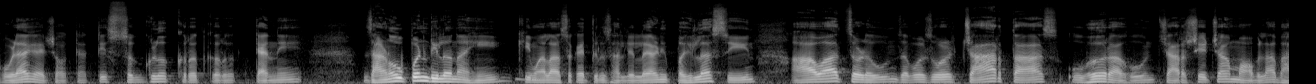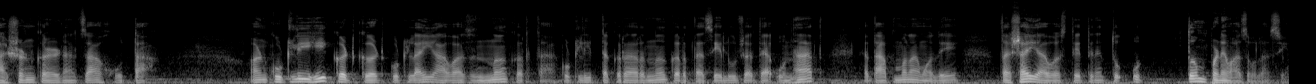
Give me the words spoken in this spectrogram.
गोळ्या घ्यायच्या होत्या ते सगळं करत करत त्याने जाणव पण दिलं नाही की मला असं काहीतरी झालेलं आहे. आणि पहिला सीन आवाज चढवून जवळजवळ चार तास उभं राहून चारशेच्या मॉबला भाषण करण्याचा होता. आणि कुठलीही कटकट कुठलाही आवाज न करता कुठली तक्रार न करता सेलूच्या त्या उन्हात त्या तापमानामध्ये तशाही अवस्थेत त्याने तो उत्तमपणे वाजवला असेल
